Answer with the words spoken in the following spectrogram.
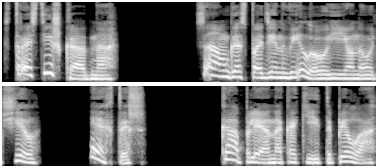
страстишка одна. Сам господин Виллоу ее научил. Эх ты ж, капли она какие-то пила.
